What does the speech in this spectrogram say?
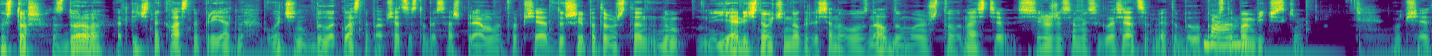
Ну что ж, здорово, отлично, классно, приятно. Очень было классно пообщаться с тобой, Саш, прям вот вообще от души, потому что, ну, я лично очень много для себя нового узнал. Думаю, что Настя с Сережей со мной согласятся. Это было Да. просто бомбически. Вообще,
